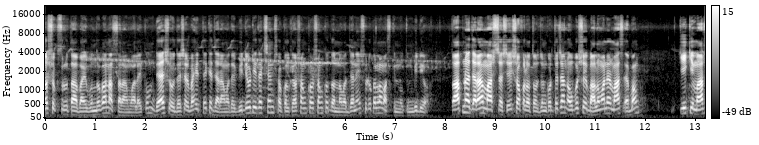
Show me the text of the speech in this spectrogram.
দর্শক, শ্রোতা ভাই বন্ধুগণ আসসালামু আলাইকুম। দেশ ও দেশের বাহির থেকে যারা আমাদের ভিডিওটি দেখছেন, সকলকে অসংখ্য অসংখ্য ধন্যবাদ জানিয়ে শুরু করলাম আজকের নতুন ভিডিও। তো আপনারা যারা মাছ চাষে সফলতা অর্জন করতে চান, অবশ্যই ভালো মানের মাছ এবং কি কি মাছ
